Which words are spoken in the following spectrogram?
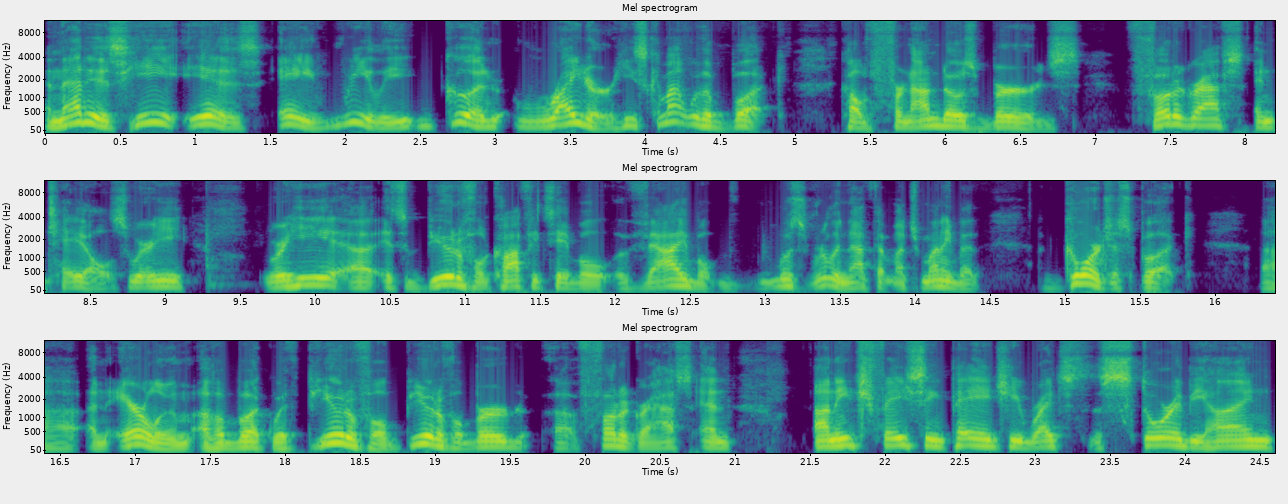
and that is he is a really good writer. He's come out with a book called Fernando's Birds: Photographs and Tales, where he where he uh, it's a beautiful coffee table, valuable was really not that much money, but a gorgeous book uh, an heirloom of a book with beautiful, beautiful bird uh, photographs. And on each facing page, he writes the story behind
